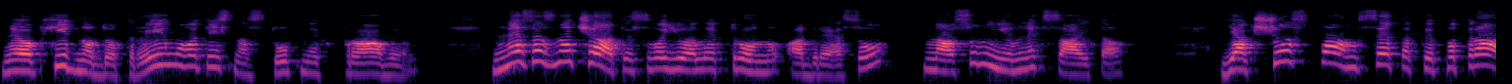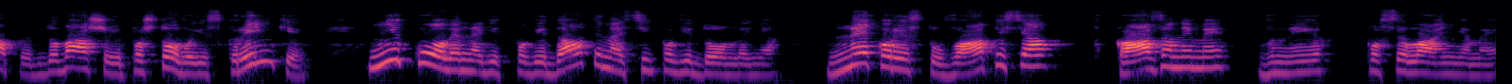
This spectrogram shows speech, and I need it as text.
необхідно дотримуватись наступних правил. Не зазначати свою електронну адресу на сумнівних сайтах. Якщо спам все-таки потрапив до вашої поштової скриньки, ніколи не відповідати на ці повідомлення, не користуватися вказаними в них посиланнями,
